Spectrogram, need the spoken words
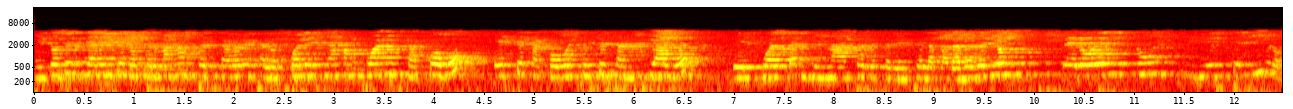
Entonces ya ven que los hermanos pescadores a los cuales llaman Juan y Jacobo, este Jacobo es este Santiago, del cual también hace referencia la palabra de Dios, pero él no escribió este libro.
